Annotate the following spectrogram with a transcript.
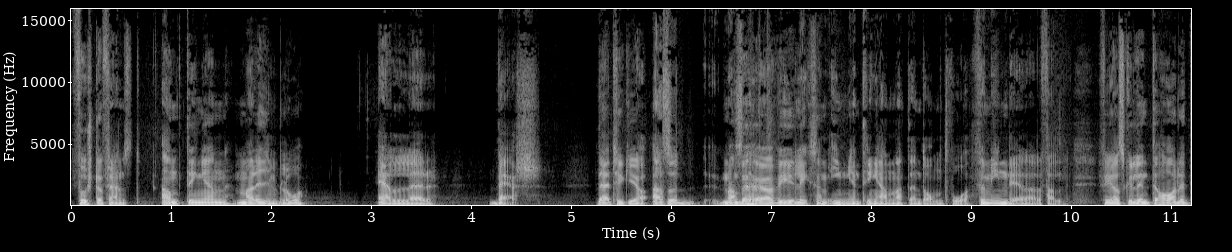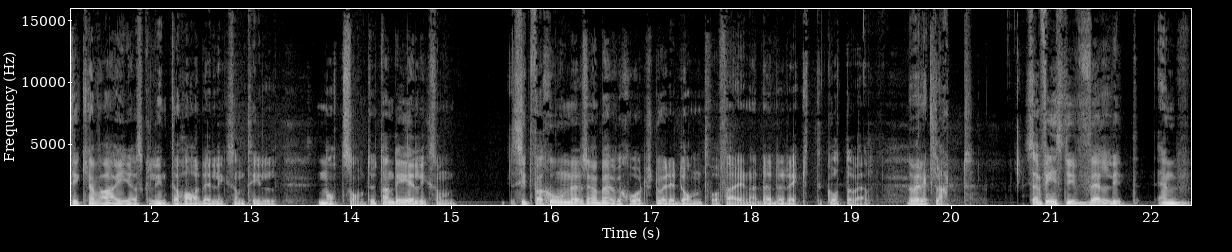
först och främst antingen marinblå eller beige. Där tycker jag, alltså man behöver ju liksom ingenting annat än de två, för min del i alla fall. För jag skulle inte ha det till kavaj, jag skulle inte ha det liksom till något sånt, utan det är liksom situationer som jag behöver shorts, då är det de två färgerna, där det räckt gott och väl. Då är det klart. Sen finns det ju väldigt en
